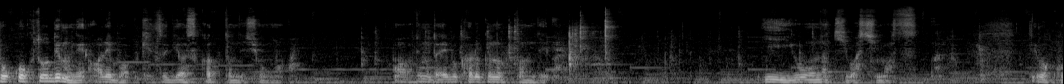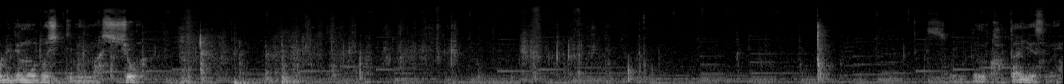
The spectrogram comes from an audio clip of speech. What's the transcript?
彫刻刀でもねあれば削りやすかったんでしょうが。あでもだいぶ軽くなったんでいいような気はします。ではこれで戻してみましょうでも硬いですね。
